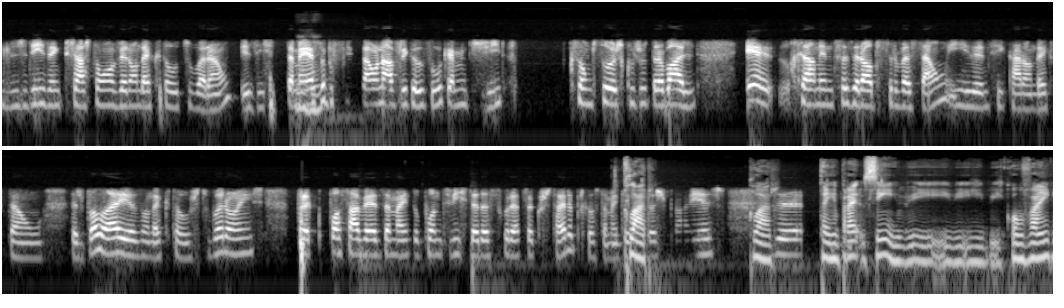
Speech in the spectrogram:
lhes dizem que já estão a ver onde é que está o tubarão. Existe também uhum. essa profissão na África do Sul, que é muito giro que são pessoas cujo trabalho é realmente fazer a observação e identificar onde é que estão as baleias, onde é que estão os tubarões, para que possa haver também do ponto de vista da segurança costeira, porque eles também têm claro. muitas praias. Claro, de... têm praia, sim, e, e, e convém.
